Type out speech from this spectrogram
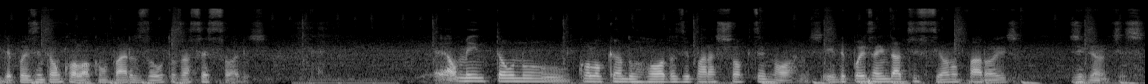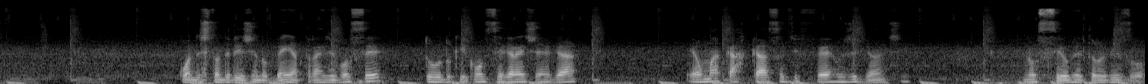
Depois então colocam vários outros acessórios aumentam no colocando rodas e para-choques enormes e depois ainda adicionam faróis gigantes. Quando estão dirigindo bem atrás de você, tudo que conseguirá enxergar é uma carcaça de ferro gigante no seu retrovisor.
